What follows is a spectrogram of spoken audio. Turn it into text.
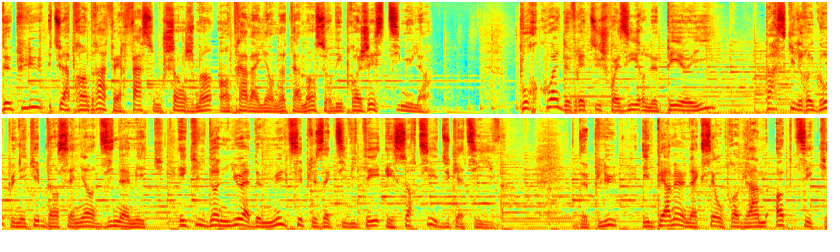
De plus, tu apprendras à faire face aux changements en travaillant notamment sur des projets stimulants. Pourquoi devrais-tu choisir le PEI? Parce qu'il regroupe une équipe d'enseignants dynamique et qu'il donne lieu à de multiples activités et sorties éducatives. De plus, il permet un accès au programme optique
